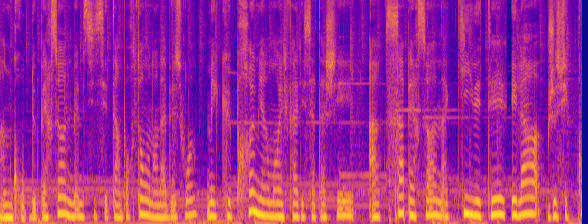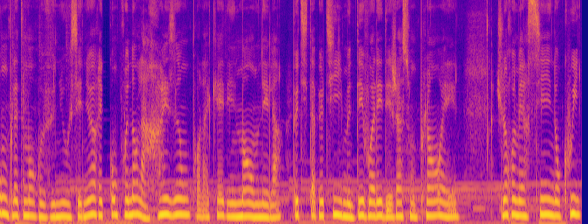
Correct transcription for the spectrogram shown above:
un groupe de personnes, même si c'est important, on en a besoin, mais que premièrement, il fallait s'attacher à sa personne, à qui il était. Et là, je suis complètement revenue au Seigneur et comprenant la raison pour laquelle il m'a emmenée là. Petit à petit, il me dévoilait déjà son plan et je le remercie. Donc oui,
